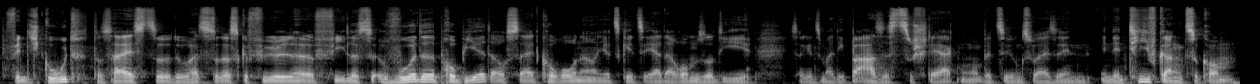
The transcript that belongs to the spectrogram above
Finde ich gut. Das heißt, so, du hast so das Gefühl, äh, vieles wurde probiert, auch seit Corona. Und jetzt geht's eher darum, so die, ich sage jetzt mal, die Basis zu stärken und beziehungsweise in, in den Tiefgang zu kommen.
